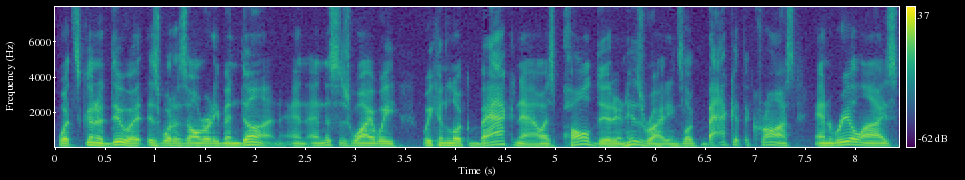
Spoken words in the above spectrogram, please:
what's going to do it is what has already been done. And, and this is why we, we can look back now, as Paul did in his writings, look back at the cross and realize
